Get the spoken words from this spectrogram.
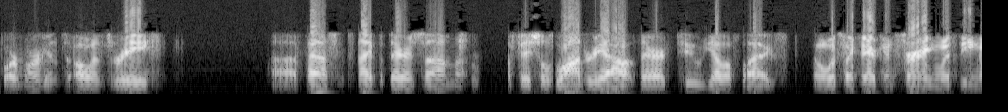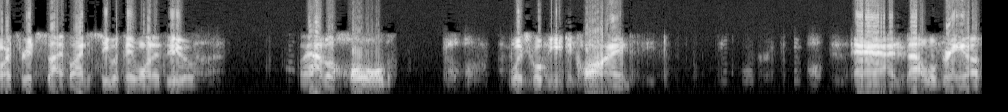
Fort Morgan's 0 and 3 uh, passing tonight, but there's some officials' laundry out there. Two yellow flags. Well, it looks like they're conferring with the Northridge sideline to see what they want to do. We have a hold, which will be declined, and that will bring up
